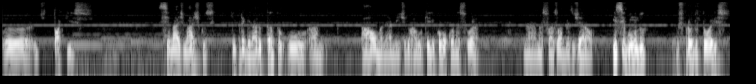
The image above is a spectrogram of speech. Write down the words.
uh, de toques, sinais mágicos que impregnaram tanto o, a, a alma, né, a mente do Raul, que ele colocou na sua na, nas suas obras em geral. E segundo, os produtores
